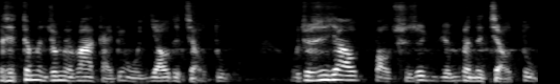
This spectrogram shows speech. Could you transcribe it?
而且根本就没有办法改变我腰的角度。我就是要保持着原本的角度，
